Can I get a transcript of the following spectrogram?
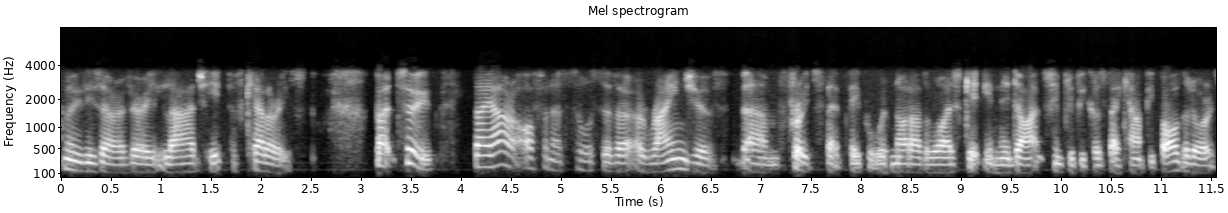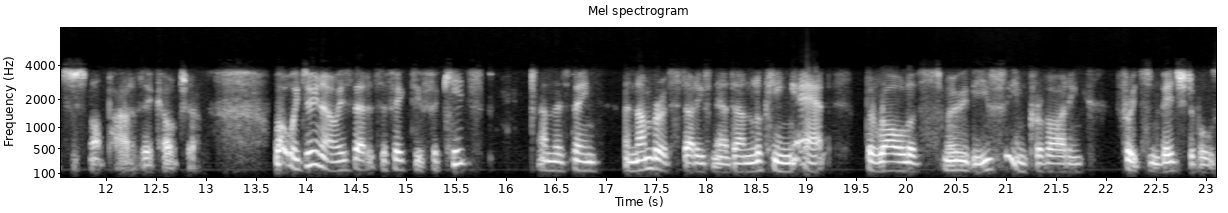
smoothies are a very large hit of calories. But two, they are often a source of a, a range of um, fruits that people would not otherwise get in their diet simply because they can't be bothered or it's just not part of their culture. What we do know is that it's effective for kids, and there's been a number of studies now done looking at the role of smoothies in providing fruits and vegetables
